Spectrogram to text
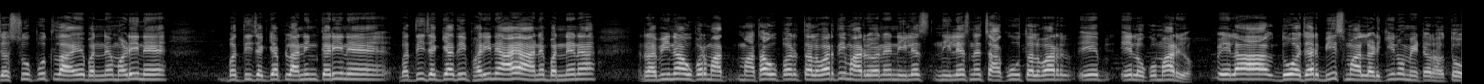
જસ્સુ પુતલા એ બંને મળીને બધી જગ્યા પ્લાનિંગ કરીને બધી જગ્યાથી ફરીને આવ્યા અને બંનેને રવિના ઉપર માથા ઉપર તલવારથી માર્યો અને નિલેશ, નિલેશને ચાકુ, તલવાર એ એ લોકો માર્યો. પહેલાં દો હજાર બીસમાં લડકીનો મેટર હતો.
